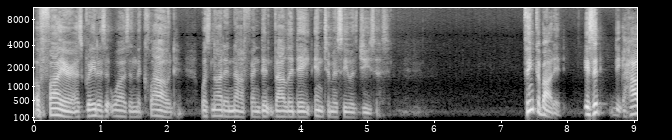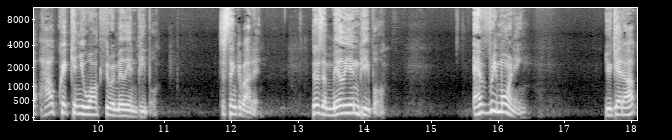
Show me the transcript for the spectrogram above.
of fire, as great as it was, and the cloud was not enough and didn't validate intimacy with Jesus. Think about it. Is it how, how quick can you walk through a million people? Just think about it. There's a million people. Every morning, you get up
